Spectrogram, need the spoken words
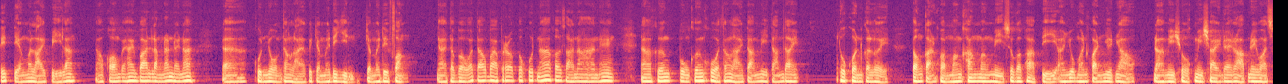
ติดเตียงมาหลายปีแล้วเอาของไปให้บ้านหลังนั้นหน่อยนะคุณโยมทั้งหลายก็จะไม่ได้ยินจะไม่ได้ฟังนะแต่บอกว่าเต้าบาพระประคุณนะข้าวสารอาหารแห้งนะเครื่องปรุงเครื่องขวดทั้งหลายตามมีตามได้ ทุกคนก็เลย ต้องการความมั่งคั่งมั่งมีสุขภาพดีอายุมันขวัญยืนยาว นะมีโชค มีชัย ได้ราบได้วาส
